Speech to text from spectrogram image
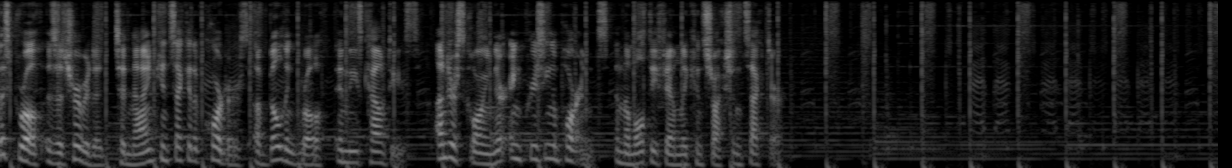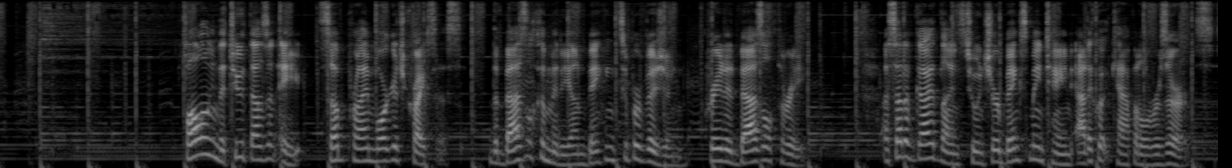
This growth is attributed to nine consecutive quarters of building growth in these counties, underscoring their increasing importance in the multifamily construction sector. Following the 2008 subprime mortgage crisis, the Basel Committee on Banking Supervision created Basel III, a set of guidelines to ensure banks maintain adequate capital reserves.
